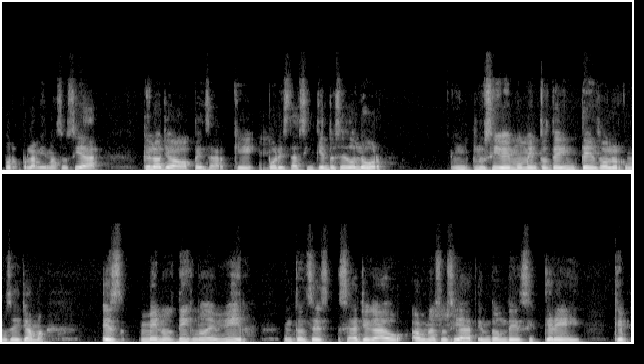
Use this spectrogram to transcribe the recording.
por, por la misma sociedad que lo ha llevado a pensar que por estar sintiendo ese dolor, inclusive en momentos de intenso dolor, como se llama, es menos digno de vivir. Entonces se ha llegado a una sociedad en donde se cree que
